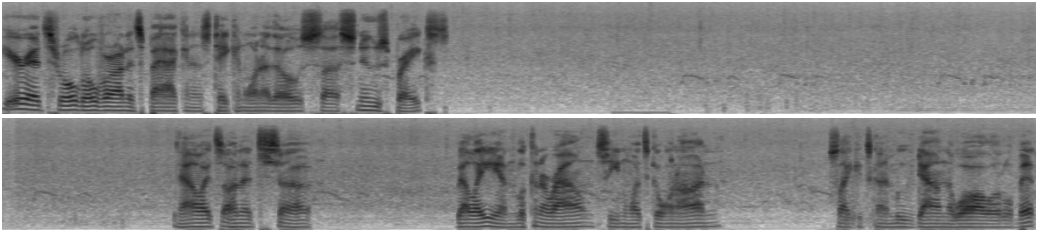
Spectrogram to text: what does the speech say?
Here it's rolled over on its back and has taken one of those uh, snooze breaks. Now it's on its uh, belly and looking around, seeing what's going on. Looks like it's going to move down the wall a little bit.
